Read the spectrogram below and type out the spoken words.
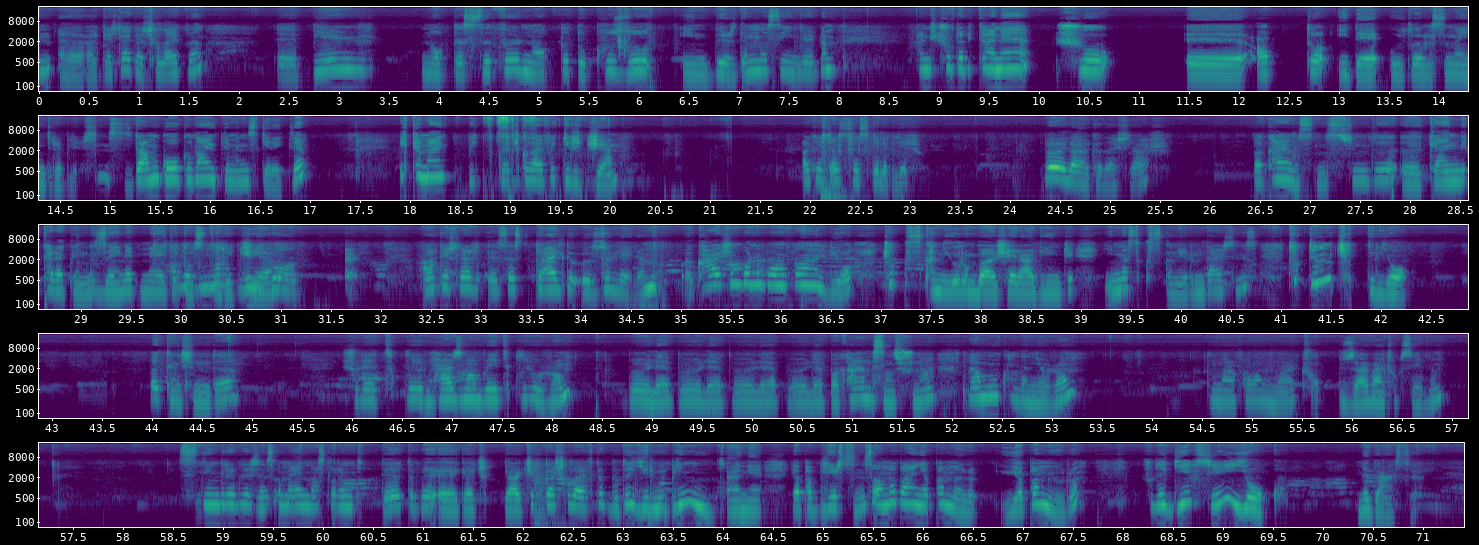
Ben, e, arkadaşlar Gacha Life'ın e, 1.0.9'u indirdim. Nasıl indirdim? Hani şurada bir tane şu e, Apto IDE uygulamasını indirebilirsiniz. Siz de ama Google'dan yüklemeniz gerekli. İlk hemen bir Gacha Life'a gireceğim. Arkadaşlar ses gelebilir. Böyle arkadaşlar. Bakar mısınız? Şimdi e, kendi karakterimi Zeynep M'de göstereceğim. Arkadaşlar e, ses geldi özür dilerim. Karşım bonibon falan diyor. Çok kıskanıyorum böyle şeyler deyince. Nasıl kıskanıyorum derseniz çok canımı çektiriyor. Bakın şimdi. Şuraya tıklıyorum. Her zaman buraya tıklıyorum. Böyle böyle böyle böyle. Bakar mısınız şuna? Ben bunu kullanıyorum. Bunlar falan var. Çok güzel. Ben çok sevdim. Siz de indirebilirsiniz ama elmaslarım gitti. Tabi e, gerçek, gerçek Gacha Life'da burada 20 bin yani yapabilirsiniz ama ben yapamıyorum. yapamıyorum. Şurada give şeyi yok. Nedense.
